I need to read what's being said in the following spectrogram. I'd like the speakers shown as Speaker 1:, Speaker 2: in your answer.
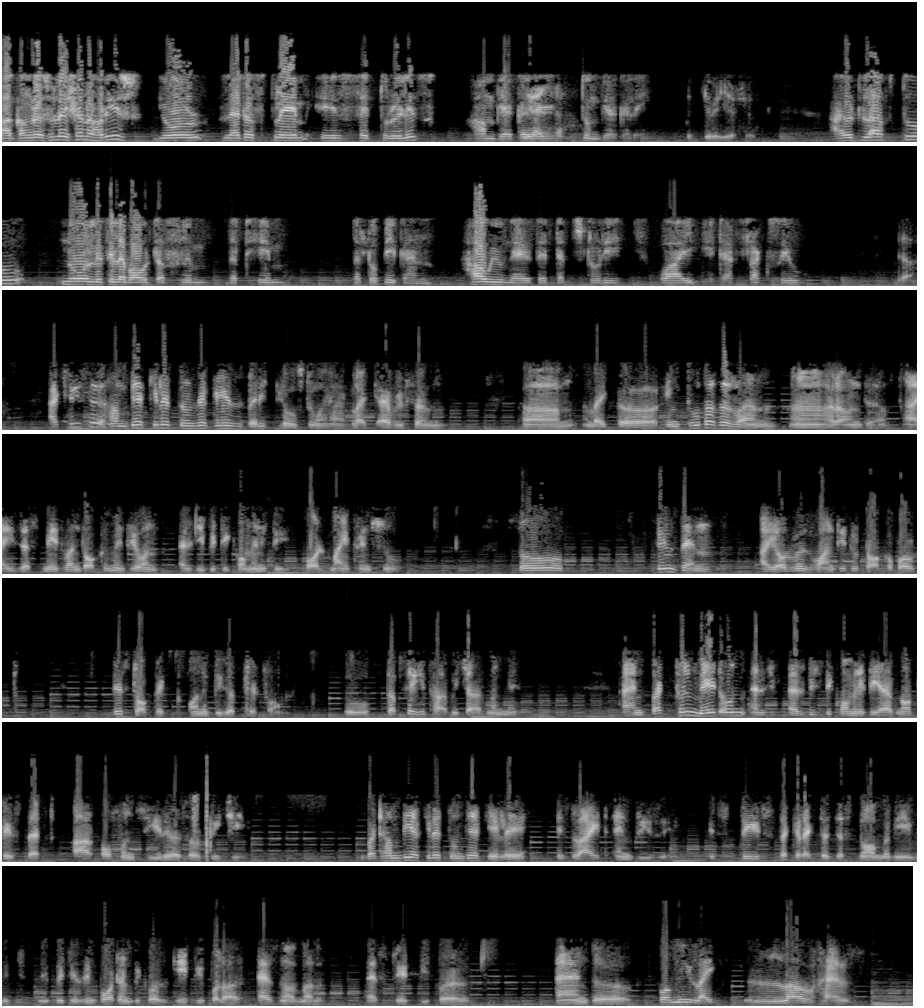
Speaker 1: Uh, congratulations, Harish. Your latest film is set to release. Hum Bhi Akele,
Speaker 2: Yeah, yeah.
Speaker 1: Tum Bhi Akele.
Speaker 2: Yes, sir.
Speaker 1: I would love to know a little about the film, the theme, the topic, and how you narrated that story, why it attracts you.
Speaker 2: Yeah. Actually, sir, Hum Akele Tum Akele is very close to my heart, like every film. Um, like uh, in 2001, uh, around, uh, I just made one documentary on LGBT community called My Friend Sue. So since then, I always wanted to talk about this topic on a bigger platform. तो तब से ही था विचार मन में and but film made on LGBT community I have noticed that are often serious or preachy. But Hum Bhi Akele Tum Bhi Akele is light and breezy. It treats the character just normally, which which is important because gay people are as normal as straight people. And uh, for me, like love has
